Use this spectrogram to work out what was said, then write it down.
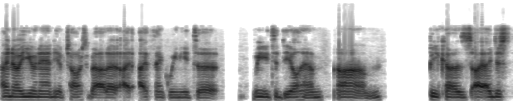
I know you and Andy have talked about it. I, I think we need to we need to deal him um, because I, I, just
